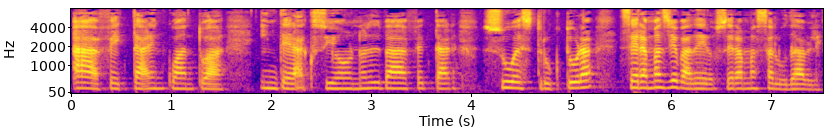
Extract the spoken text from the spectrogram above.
a afectar en cuanto a interacción, no les va a afectar su estructura, será más llevadero, será más saludable.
